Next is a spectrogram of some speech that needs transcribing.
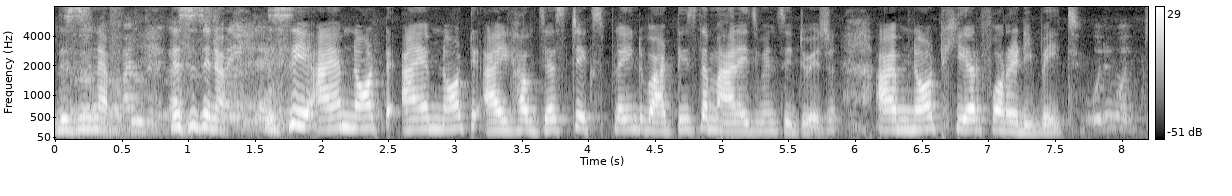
this is enough this is enough. see i am not i am not i have just explained what is the management situation? I am not here for a debate. ഒരു ഒറ്റ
